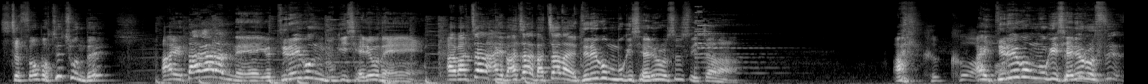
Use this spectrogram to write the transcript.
진짜 서버 최초인데? 아, 이거 따갈았네. 이거 드래곤 무기 재료네. 아, 맞잖아. 아니, 맞아, 맞잖아요. 드래곤 무기 재료로 쓸 수 있잖아. 아니, 크크. 아니 드래곤 무기 재료로 쓰.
